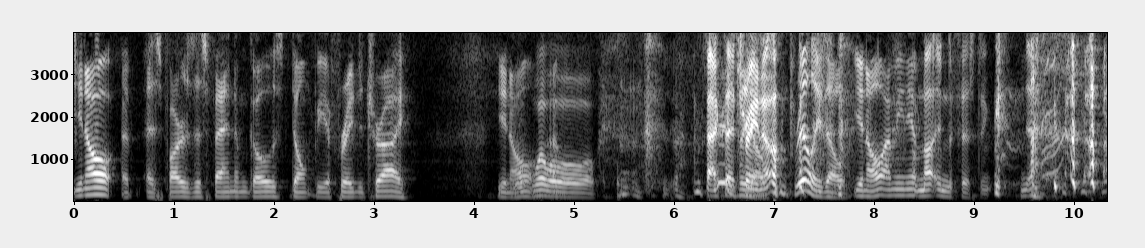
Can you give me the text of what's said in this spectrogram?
you know, as far as this fandom goes, don't be afraid to try. You know, Whoa, whoa, whoa, whoa! Back that train though. up. Really though, you know, I mean, if, I'm not into fisting.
